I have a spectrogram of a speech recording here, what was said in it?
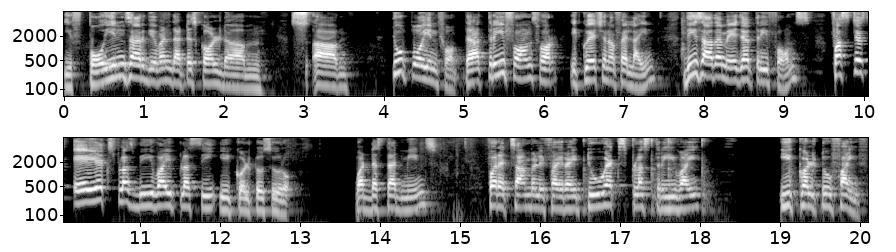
if points are given that is called um, two point form. There are three forms for equation of a line. These are the major three forms. First is ax plus by plus c equal to 0. What does that means? For example, if I write 2x plus 3y equal to 5,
